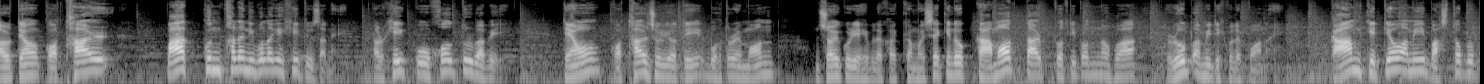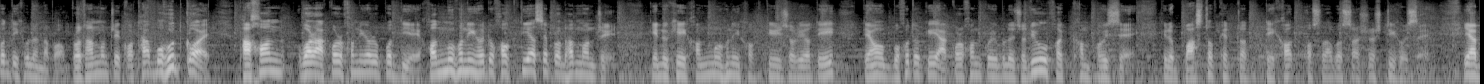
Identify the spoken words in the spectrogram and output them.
আৰু তেওঁ কথাৰ পাক কোনফালে নিব লাগে সেইটো জানে। আৰু সেই কৌশলটোৰ বাবেই তেওঁ কথাৰ জৰিয়তেই বহুতৰে মন জয় কৰি আহিবলৈ সক্ষম হৈছে কিন্তু কামত তাৰ প্ৰতিপন্ন হোৱা ৰূপ আমি দেখিবলৈ পোৱা নাই। কাম কেতিয়াও আমি বাস্তৱ ৰূপত দেখিবলৈ নাপাওঁ। প্ৰধানমন্ত্ৰীয়ে কথা বহুত কয় ভাষণ বৰ আকৰ্ষণীয় ৰূপত দিয়ে। সন্মোহনী হয়তো শক্তি আছে প্ৰধানমন্ত্ৰীৰ কিন্তু সেই সন্মোহনী শক্তিৰ জৰিয়তেই তেওঁ বহুতকেই আকৰ্ষণ কৰিবলৈ যদিও সক্ষম হৈছে কিন্তু বাস্তৱ ক্ষেত্ৰত দেশত অচলাৱস্থাৰ সৃষ্টি হৈছে। ইয়াৰ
